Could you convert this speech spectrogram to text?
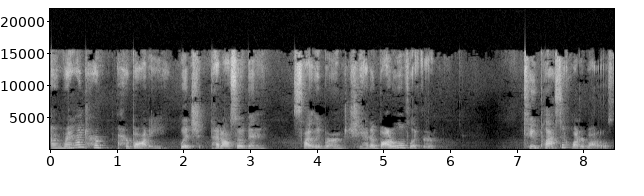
Around her, her body, which had also been slightly burned, she had a bottle of liquor, two plastic water bottles,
